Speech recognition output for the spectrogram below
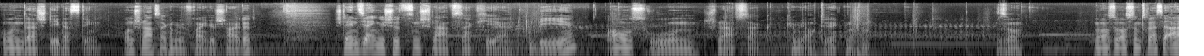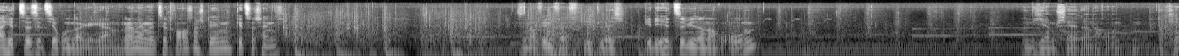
Und da steht das Ding. Und Schlafsack haben wir freigeschaltet. Stellen Sie einen geschützten Schlafsack her. B. Ausruhen. Schlafsack. Können wir auch direkt machen. So. Nur so aus Interesse. Ah, Hitze ist jetzt hier runtergegangen. Ne? Wenn wir jetzt hier draußen stehen, geht's wahrscheinlich... Die sind auf jeden Fall friedlich. Geht die Hitze wieder nach oben. Und hier im Shelter nach unten. Okay.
